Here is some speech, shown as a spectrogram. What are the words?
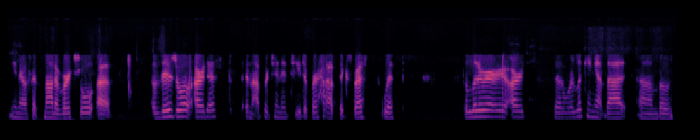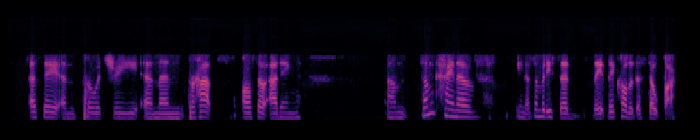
you know, if it's not a virtual, uh, a visual artist an opportunity to perhaps express with the literary arts. So we're looking at that, um, both essay and poetry, and then perhaps also adding um, some kind of, you know, somebody said they, they called it a soapbox,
